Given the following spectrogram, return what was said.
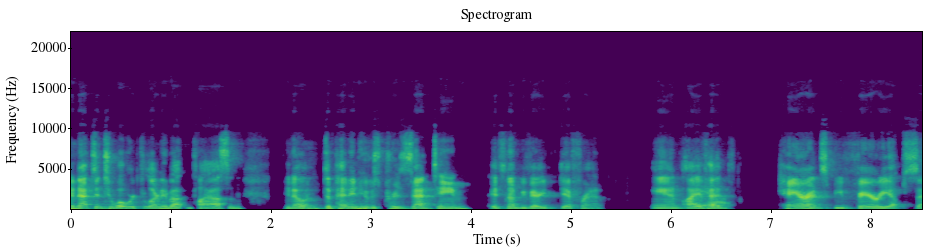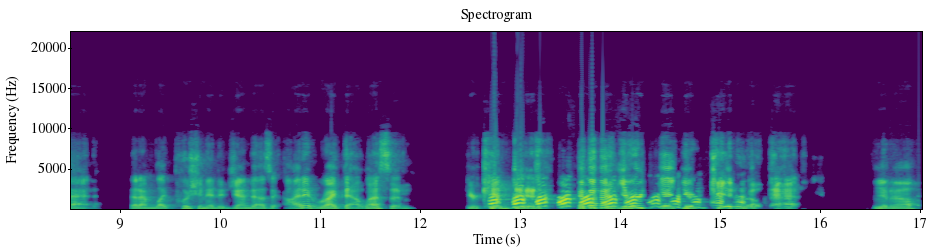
connect it to what Hmm. we're learning about in class, and you know, depending who's presenting, it's going to be very different. And I've yeah had parents be very upset that I'm like pushing an agenda. I was like, I didn't write that lesson. Your kid did. your kid, your kid wrote that. You know.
